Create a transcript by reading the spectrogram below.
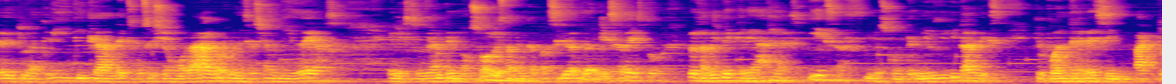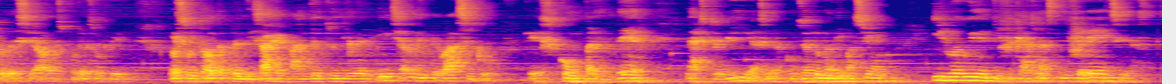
de lectura crítica, de exposición oral, organización de ideas. El estudiante no solo está en capacidad de realizar esto, pero también de crear las piezas y los contenidos digitales que puedan tener ese impacto deseado. Es por eso que los resultados de aprendizaje van desde un nivel inicialmente básico, que es comprender las teorías y los conceptos de una animación, y luego identificar las diferencias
